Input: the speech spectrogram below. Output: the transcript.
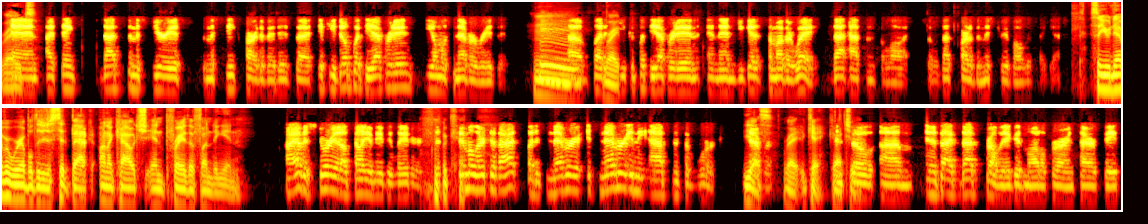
Right. And I think that's the mysterious, the mystique part of it is that if you don't put the effort in, you almost never raise it. Hmm. Uh, but Right. if you can put the effort in and then you get it some other way, that happens a lot. So that's part of the mystery of all this, I guess. So you never were able to just sit back on a couch and pray the funding in. I have a story that I'll tell you maybe later that's Okay. similar to that, but it's never it's never in the absence of work. Yes. Never. Right. Okay. And Gotcha. so, um, and in fact, that's probably a good model for our entire faith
